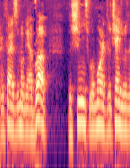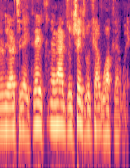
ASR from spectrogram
the the shoes were more interchangeable than they are today. Today, they're not interchangeable. You can't walk that way.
